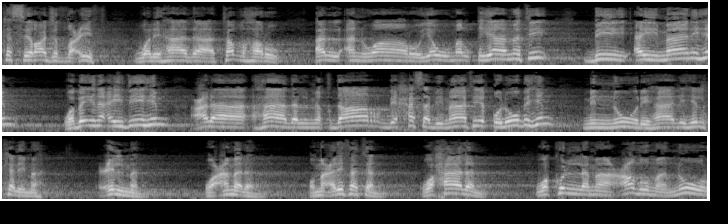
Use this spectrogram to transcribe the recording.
كالسراج الضعيف. ولهذا تظهر الأنوار يوم القيامة بأيمانهم وبين أيديهم على هذا المقدار بحسب ما في قلوبهم من نور هذه الكلمة علما وعملا ومعرفة وحالا. وكلما عظم نور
